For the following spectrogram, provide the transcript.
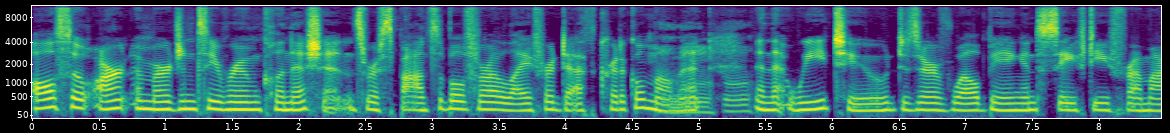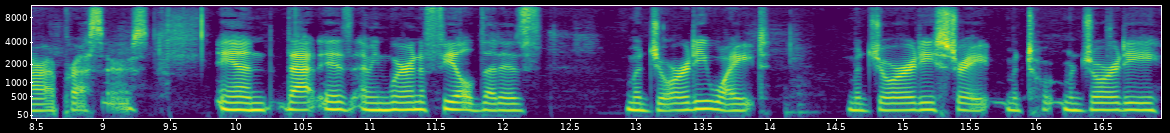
also aren't emergency room clinicians responsible for a life or death critical moment, Mhm. and that we too deserve well being and safety from our oppressors. And that is, I mean, we're in a field that is majority white, majority straight, majority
